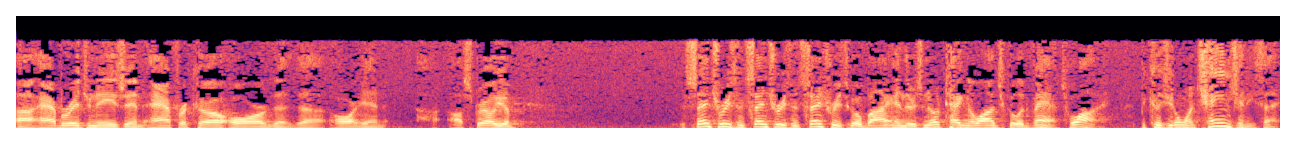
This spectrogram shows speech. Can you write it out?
uh, Aborigines in Africa or the, the or in uh, Australia, centuries and centuries and centuries go by and there's no technological advance. Why? Because you don't want to change anything.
